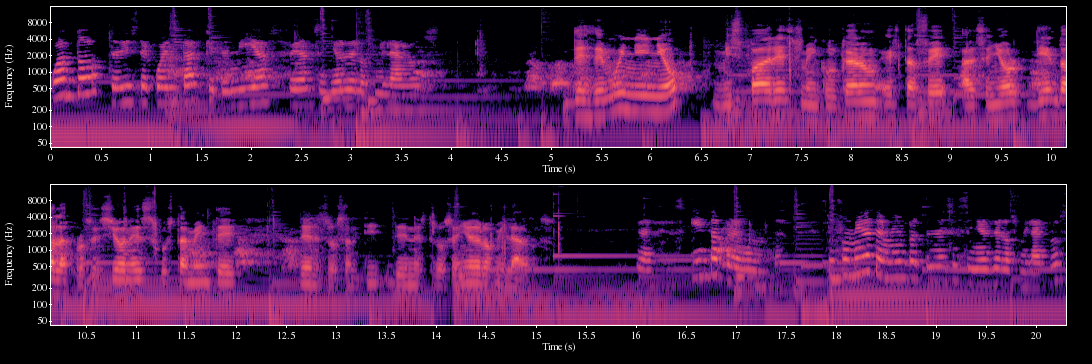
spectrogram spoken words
¿Cuándo te diste cuenta que tenías fe al Señor de los Milagros? Desde muy niño, mis padres me inculcaron esta fe al Señor yendo a las procesiones justamente de nuestro, de nuestro Señor de los Milagros. Gracias. Quinta pregunta. ¿Tu familia también pertenece al Señor de los Milagros?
